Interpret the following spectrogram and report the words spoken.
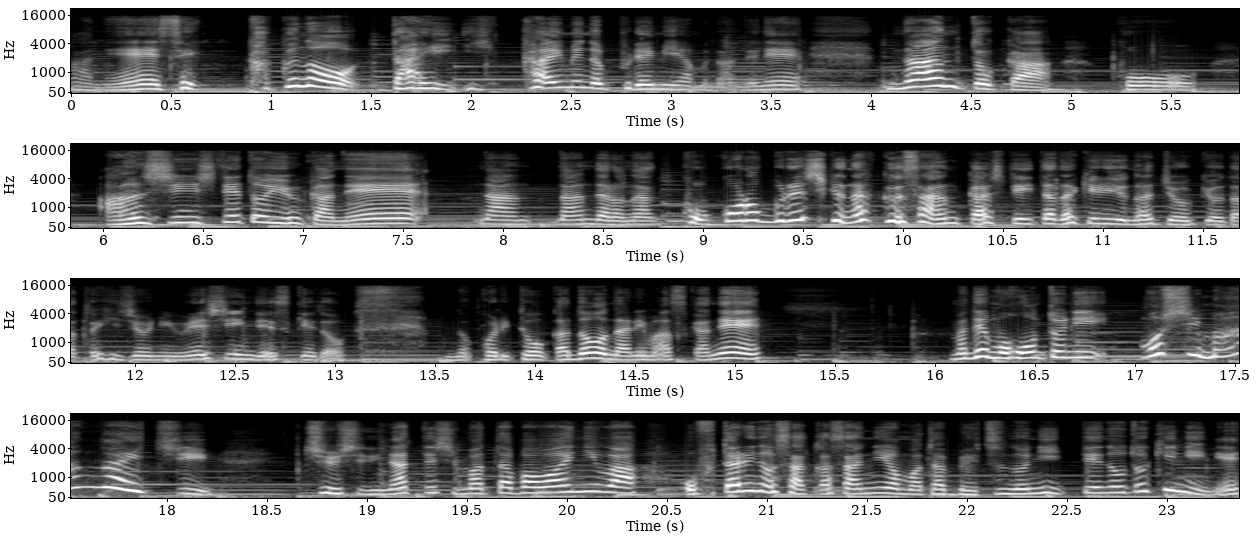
まあね、せっかくの第1回目のプレミアムなんでねなんとかこう安心してというかねななんだろうな心苦しくなく参加していただけるような状況だと非常に嬉しいんですけど残り10日どうなりますかね。まあ、でも本当にもし万が一中止になってしまった場合にはお二人の作家さんにはまた別の日程の時にね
